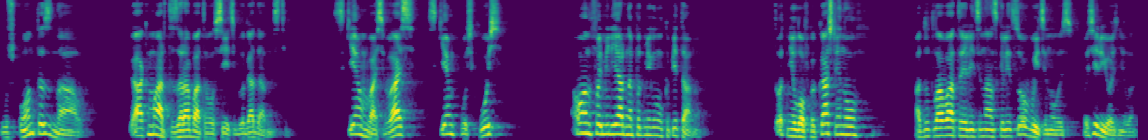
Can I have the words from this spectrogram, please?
Уж он-то знал, как Март зарабатывал все эти благодарности. С кем Вась-Вась, с кем Кусь-Кусь. Он фамильярно подмигнул капитану. Тот неловко кашлянул, а дутловатое лейтенантское лицо вытянулось, посерьезнело.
